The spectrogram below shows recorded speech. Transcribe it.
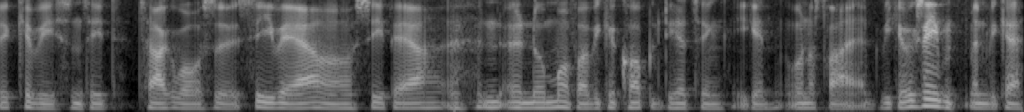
det kan vi sådan set takke vores øh, CVR og CPR-numre øh, øh, for, at vi kan koble de her ting igen. Understrege, at vi kan jo ikke se dem, men vi kan,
